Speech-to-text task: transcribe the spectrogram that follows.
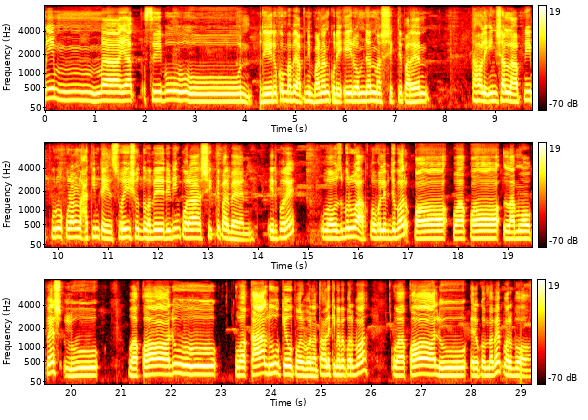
মিম্মা ইয়াকসিবুন যদি এরকমভাবে আপনি বানান করে এই রমজান মাস শিখতে পারেন, তাহলে ইনশাল্লাহ আপনি পুরো কোরআনুল হাকিমটাই সহি শুদ্ধভাবে রিডিং করা শিখতে পারবেন। এরপরে ওয়া উজবর ওয়া কফলিফ জবর ক, ওয়া ক, লাম পেশ, লু, ওয়া কলু ওয়া কালু কেউ পড়ব না। তাহলে কীভাবে পড়ব? ওয়া কলু এরকমভাবে পড়ব।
